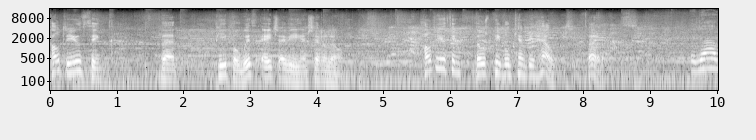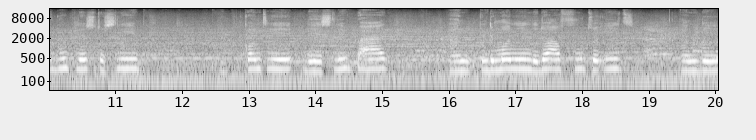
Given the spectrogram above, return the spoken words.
How do you think that people with HIV in Sierra Leone, how do you think those people can be helped better? They don't have good place to sleep. Country, they sleep bad, and in the morning they don't have food to eat, and they,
